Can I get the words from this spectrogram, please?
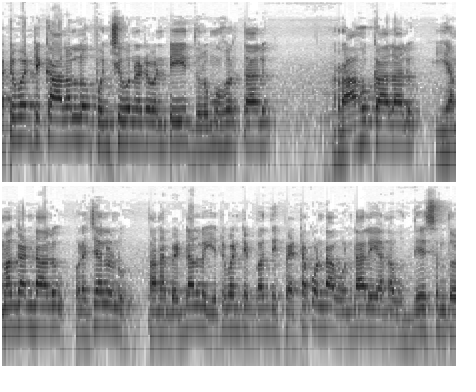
అటువంటి కాలంలో పొంచి ఉన్నటువంటి దుర్ముహూర్తాలు రాహుకాలాలు యమగండాలు ప్రజలను తన బిడ్డలను ఎటువంటి ఇబ్బంది పెట్టకుండా ఉండాలి అన్న ఉద్దేశంతో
